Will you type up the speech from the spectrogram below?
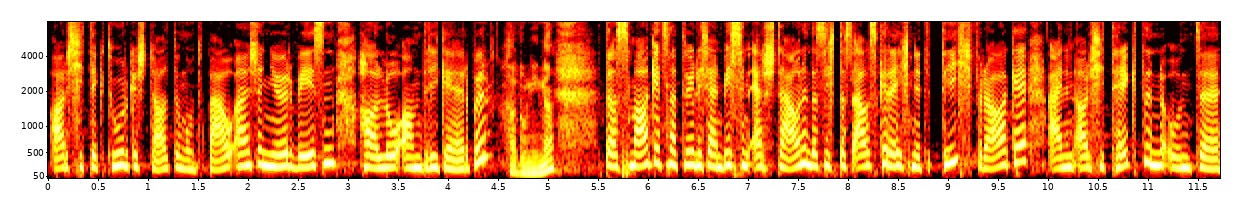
Architektur, Gestaltung und Bauingenieurwesen. Hallo Andri Gerber. Hallo Nina. Das mag jetzt natürlich ein bisschen erstaunen, dass ich das ausgerechnet dich frage, einen Architekten und äh,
